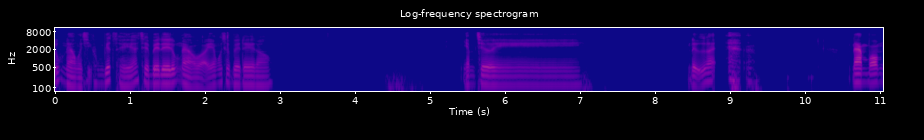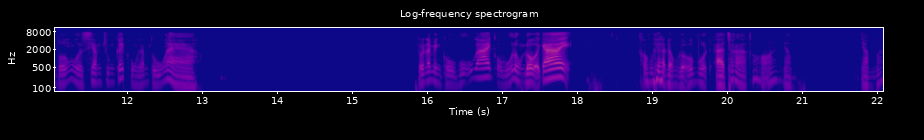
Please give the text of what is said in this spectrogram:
lúc nào mà chị không biết thế chơi bd lúc nào vậy em có chơi bd đâu. Em chơi nữ ấy nam bom tối ngồi xem chung kết cùng em tú à? Tối nay mình cổ vũ cái, cổ vũ đồng đội cái. Không biết là đồng đội có vụt à chắc là có, nhầm. Nhầm á.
